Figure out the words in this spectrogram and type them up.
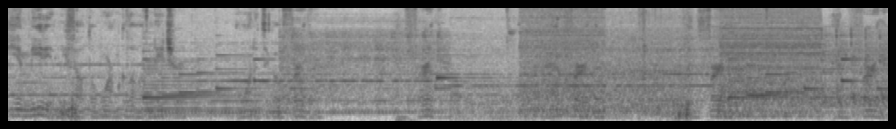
He immediately felt the warm glow of nature and wanted to go further and further and further and further and further.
